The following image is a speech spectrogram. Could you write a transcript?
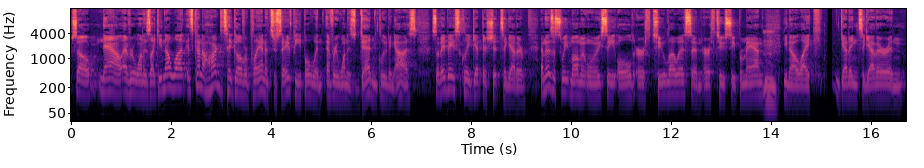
So now everyone is like, you know what? It's kind of hard to take over planets or save people when everyone is dead, including us. So they basically get their shit together. And there's a sweet moment when we see old Earth 2 Lois and Earth 2 Superman, mm. you know, like getting together and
